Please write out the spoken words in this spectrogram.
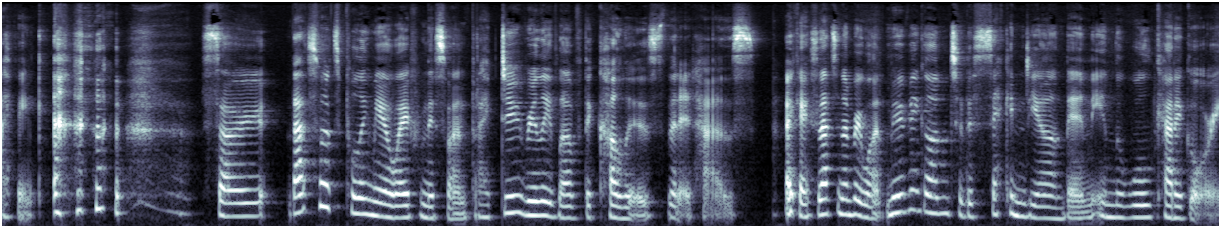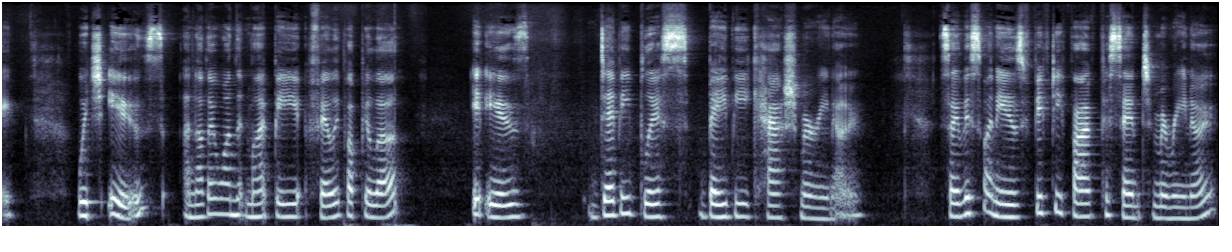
I think. so that's what's pulling me away from this one, but I do really love the colours that it has. Okay, so that's number one. Moving on to the second yarn then in the wool category, which is another one that might be fairly popular. It is Debbie Bliss Baby Cashmerino. So this one is 55% merino,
